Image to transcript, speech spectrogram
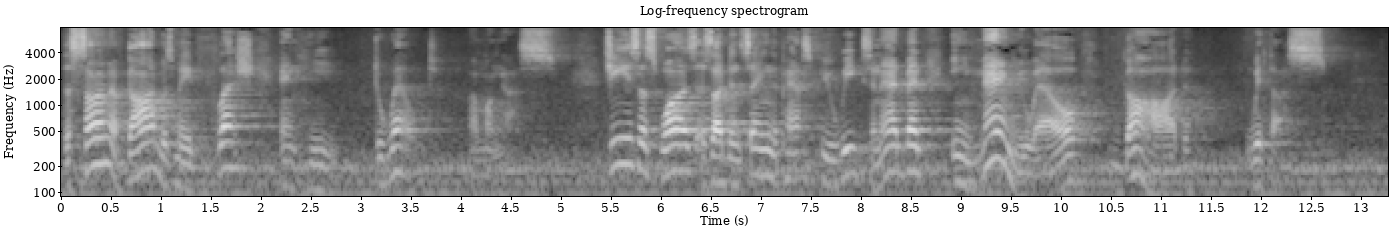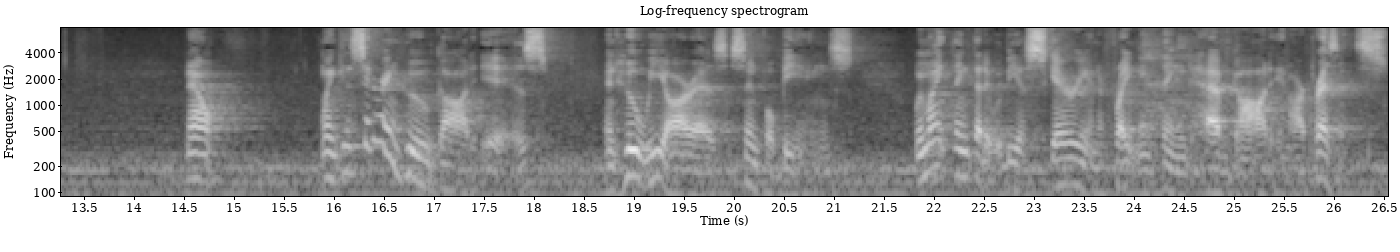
The Son of God was made flesh, and he dwelt among us. Jesus was, as I've been saying the past few weeks in Advent, Emmanuel, God with us. Now, when considering who God is and who we are as sinful beings, we might think that it would be a scary and a frightening thing to have God in our presence.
